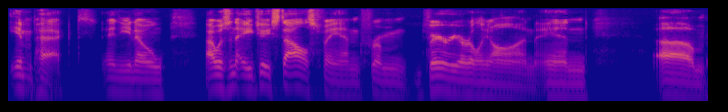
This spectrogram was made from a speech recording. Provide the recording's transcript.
Impact and you know, I was an AJ Styles fan from very early on and um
